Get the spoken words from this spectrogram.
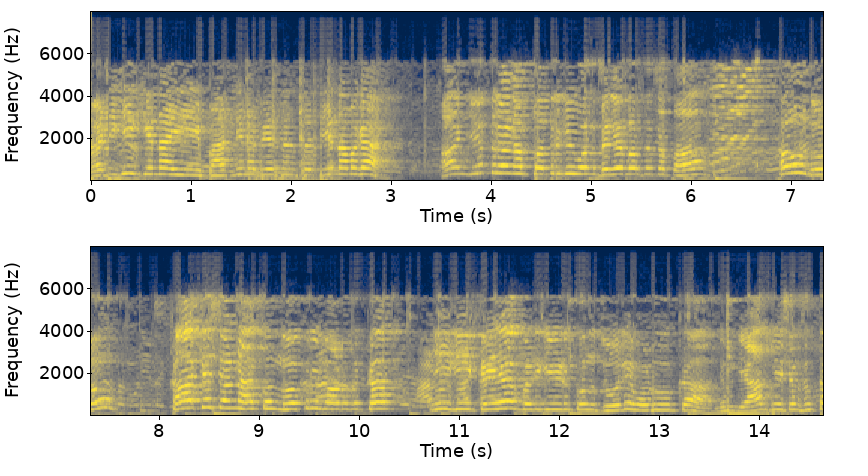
ಬಡಗಿಗಿನ ಈ ಬಾಟ್ಲಿನ ಬೇಸ್ ಅನ್ಸತಿ ನಮಗ? ಹಂಗಿದ್ರೆ ನಮ್ ಪತ್ರಿಕೆ ಒಂದ್ ಬೆಲೆ ಬರ್ತೈತಪ್ಪ. ಹೌದು ಕಾಕೆ ಸಣ್ಣ ಹಾಕೊಂಡ್ ನೌಕರಿ ಮಾಡೋದಕ್ಕ ಈಗ ಈ ಕೈಯಾಗ ಬಡಗಿ ಹಿಡ್ಕೊಂಡು ಜೋಲಿ ಹೊಡುವಕ್ಕ ನಿಮ್ಗೆ ಯಾವ್ದು ಬೇಸ್ ಅನ್ಸುತ್ತ?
